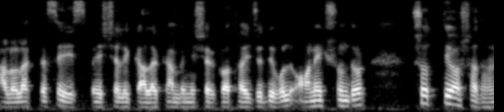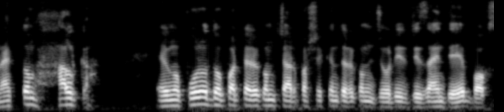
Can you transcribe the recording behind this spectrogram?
ভালো লাগতেছে, স্পেশালি কালার কম্বিনেশনের কথাই যদি বলি, অনেক সুন্দর, সত্যি অসাধারণ, একদম হালকা। এবং পুরো দোপাট্টা এরকম চারপাশে কিন্তু এরকম জরির ডিজাইন দিয়ে বক্স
